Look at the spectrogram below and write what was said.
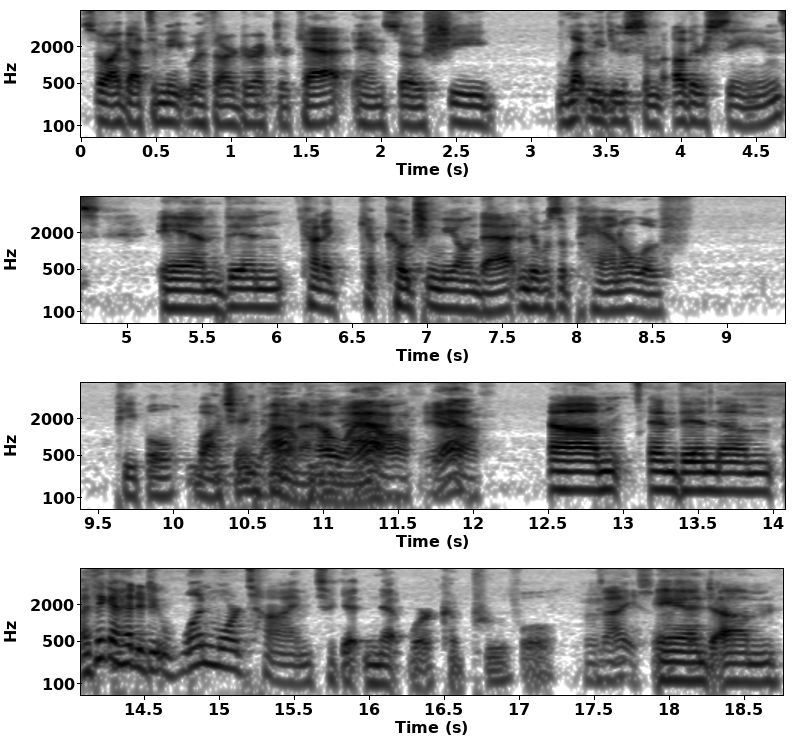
So I got to meet with our director Kat, and so she let me do some other scenes, and then kind of kept coaching me on that. And there was a panel of people watching. I don't know how Oh wow. Yeah. Yeah. Um, and then um, I think I had to do one more time to get network approval. Nice. And um,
